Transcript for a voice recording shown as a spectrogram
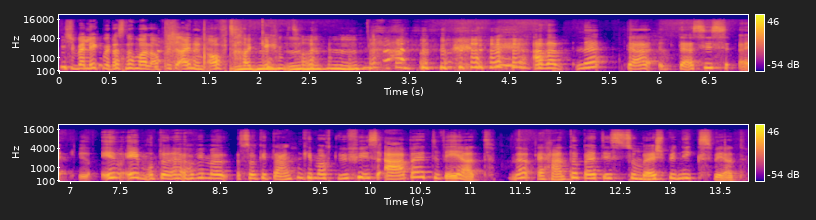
Ich überlege mir das nochmal, ob ich einen Auftrag geben soll. aber ne, da, das ist äh, eben, und da habe ich mir so Gedanken gemacht, wie viel ist Arbeit wert? Ne? Handarbeit ist zum mhm. Beispiel nichts wert.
